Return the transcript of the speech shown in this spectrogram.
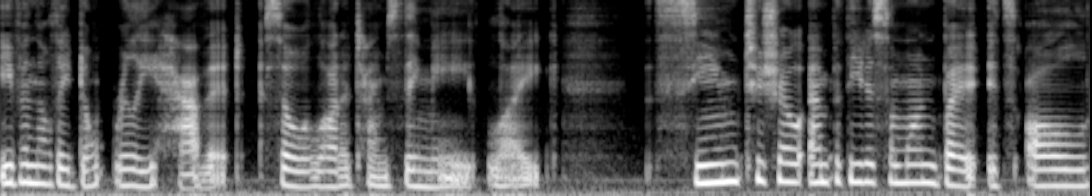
even though they don't really have it. So a lot of times they may like seem to show empathy to someone, but it's all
